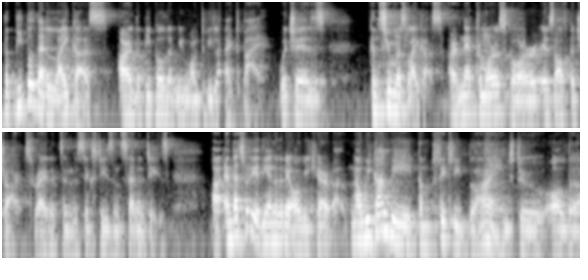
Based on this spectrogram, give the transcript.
the people that like us are the people that we want to be liked by, which is consumers like us. Our net promoter score is off the charts, right? It's in the 60s and 70s. Uh, and that's really at the end of the day all we care about. Now we can't be completely blind to all the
